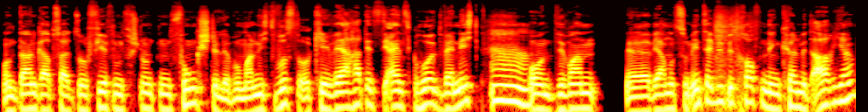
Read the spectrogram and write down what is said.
und dann gab es halt so vier, fünf Stunden Funkstille, wo man nicht wusste, okay, wer hat jetzt die Eins geholt, wer nicht. Ah. Und wir waren, äh, wir haben uns zum Interview getroffen in Köln mit Aria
